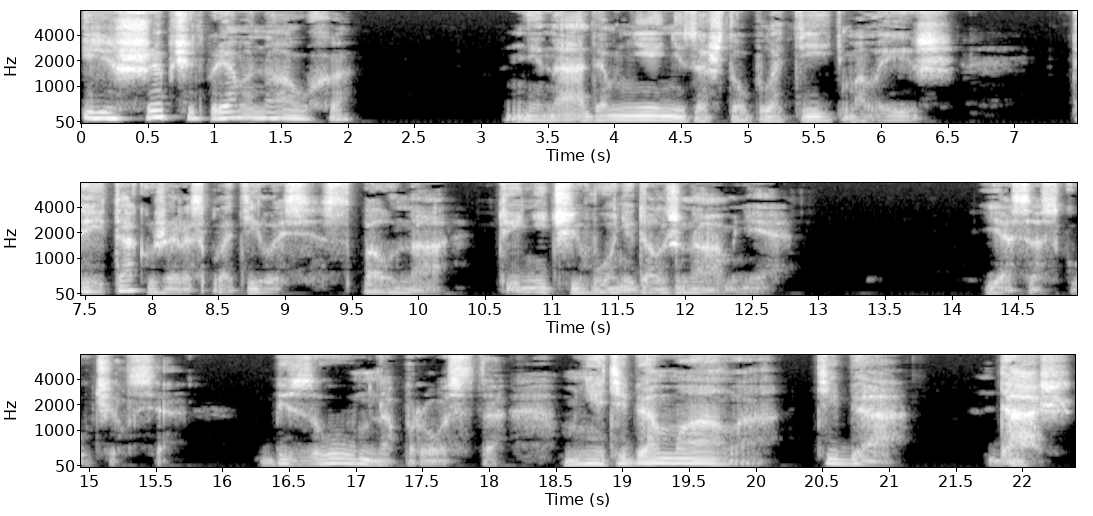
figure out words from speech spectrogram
и шепчет прямо на ухо. «Не надо мне ни за что платить, малыш. Ты и так уже расплатилась сполна. Ты ничего не должна мне». Я соскучился. Безумно просто. Мне тебя мало тебя, Даш.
